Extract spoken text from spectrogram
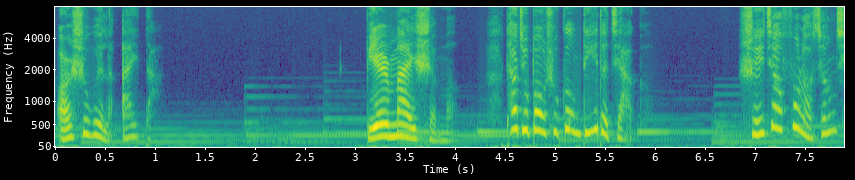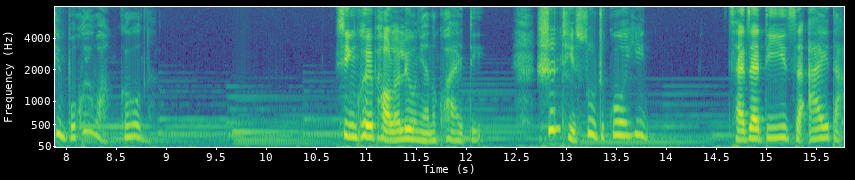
而是为了挨打。别人卖什么，他就报出更低的价格。谁叫父老乡亲不会网购呢？幸亏跑了六年的快递，身体素质过硬，才在第一次挨打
